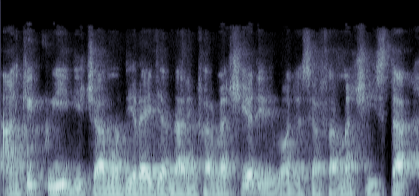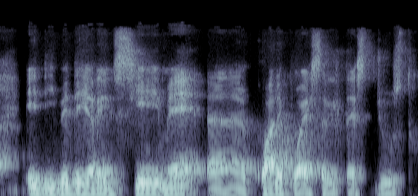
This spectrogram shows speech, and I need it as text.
anche qui diciamo direi di andare in farmacia, di rivolgersi al farmacista e di vedere insieme eh, quale può essere il test giusto.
